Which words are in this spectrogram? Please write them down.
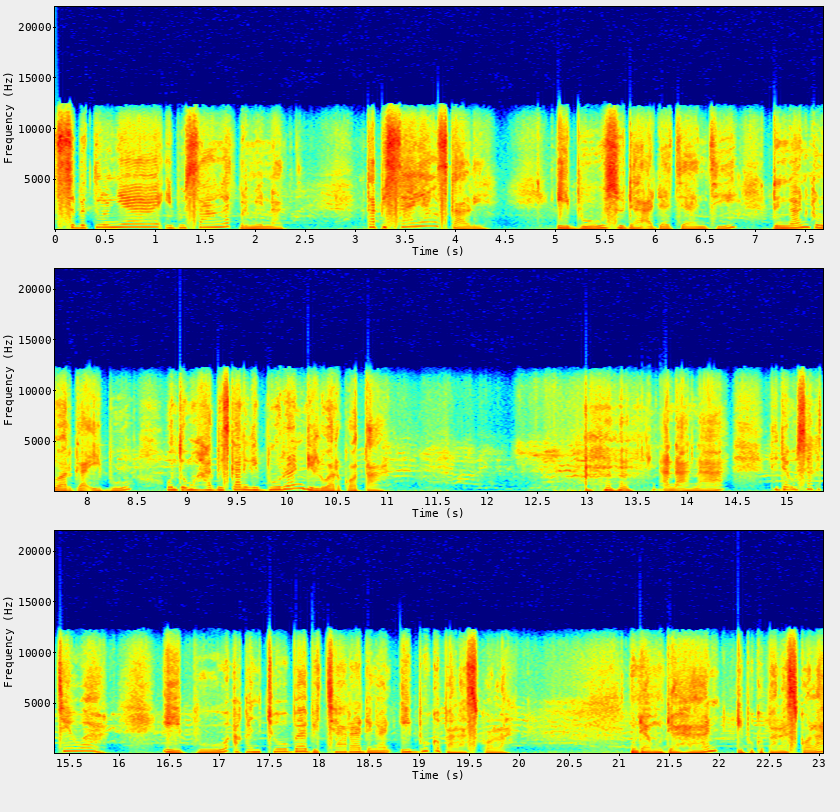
Sebetulnya ibu sangat berminat. Tapi sayang sekali, ibu sudah ada janji dengan keluarga ibu untuk menghabiskan liburan di luar kota. Anak-anak, tidak usah kecewa. Ibu akan coba bicara dengan ibu kepala sekolah. Mudah-mudahan ibu kepala sekolah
